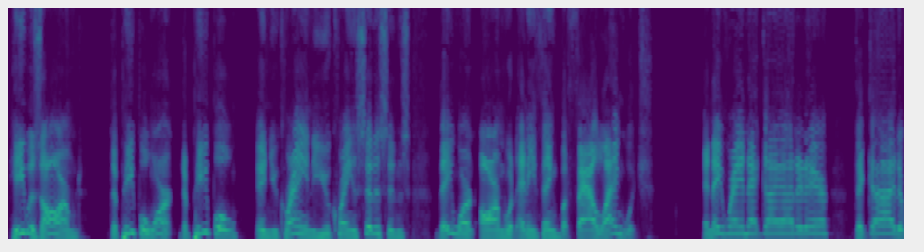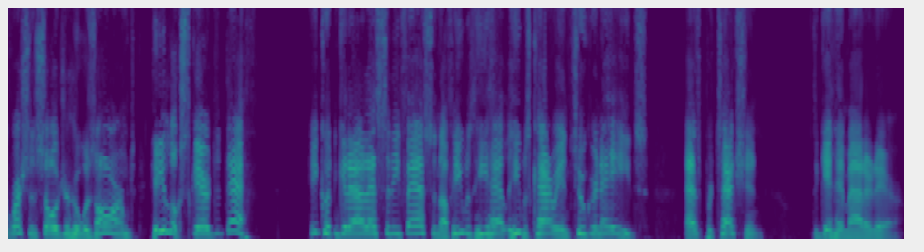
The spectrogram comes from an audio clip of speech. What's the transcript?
he was armed. The people weren't. The people in Ukraine, the Ukraine citizens, they weren't armed with anything but foul language. And they ran that guy out of there. The guy, the Russian soldier who was armed, he looked scared to death. He couldn't get out of that city fast enough. He was he had he was carrying two grenades as protection to get him out of there.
